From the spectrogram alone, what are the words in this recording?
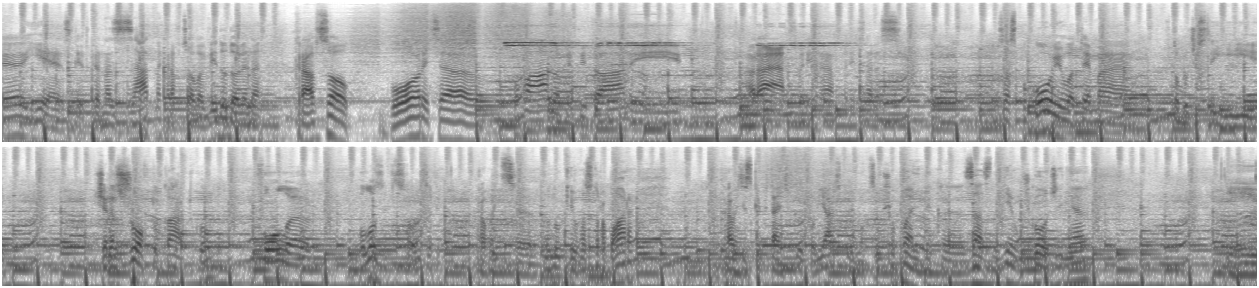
Е, Є скидка назад на Кравцова від Удовіна. Кравцов бореться. Погано капітан і рефері. Рефері зараз заспокоюватиме, в тому числі і через жовту картку. Фол було зафіксовано гравець онуків Гастробар. Гравець із капітанською пов'язкою Максим Шопальник е, зазнає ушкодження. І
